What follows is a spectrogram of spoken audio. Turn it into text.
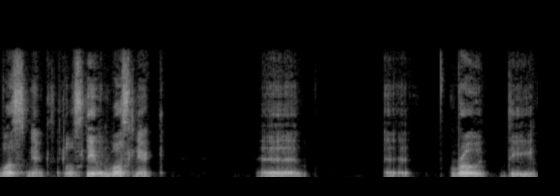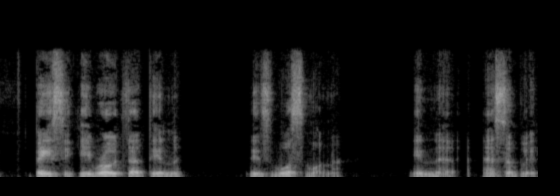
Wozniak or Steven Wozniak uh, uh, wrote the basic, he wrote that in this WozMon in assembly.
